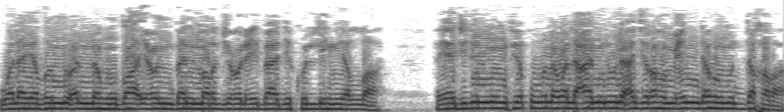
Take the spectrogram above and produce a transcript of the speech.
ولا يظن أنه ضائع بل مرجع العباد كلهم إلى الله. فيجد المنفقون والعاملون أجرهم عنده مدخرا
